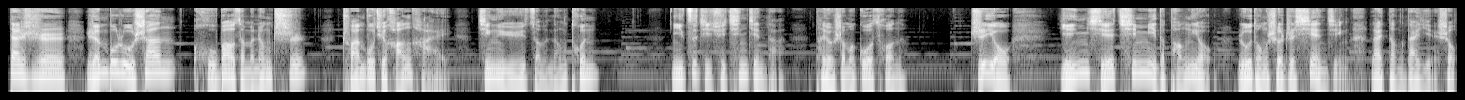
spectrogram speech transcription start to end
但是人不入山，虎豹怎么能吃？船不去航海，鲸鱼怎么能吞？你自己去亲近他，他有什么过错呢？只有淫邪亲密的朋友，如同设置陷阱来等待野兽。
